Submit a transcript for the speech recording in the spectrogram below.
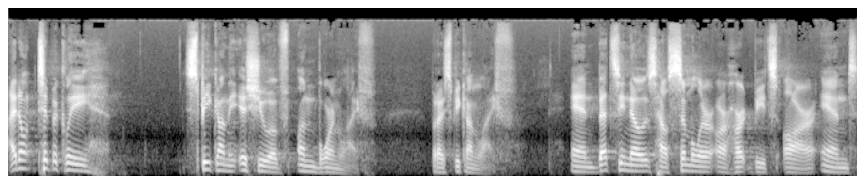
I don't typically speak on the issue of unborn life, but I speak on life. And Betsy knows how similar our heartbeats are, and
